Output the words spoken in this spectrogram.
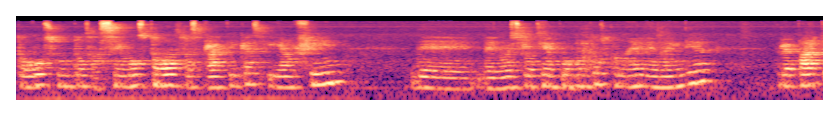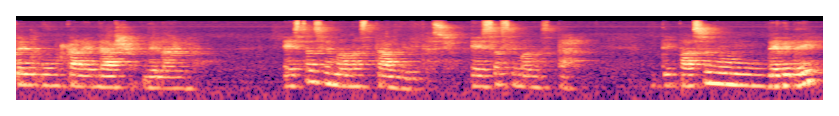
todos juntos hacemos todas las prácticas y al fin de, nuestro tiempo juntos con él en la India, reparten un calendario del año. Esta semana está meditación, esta semana está. Te pasan un DVD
